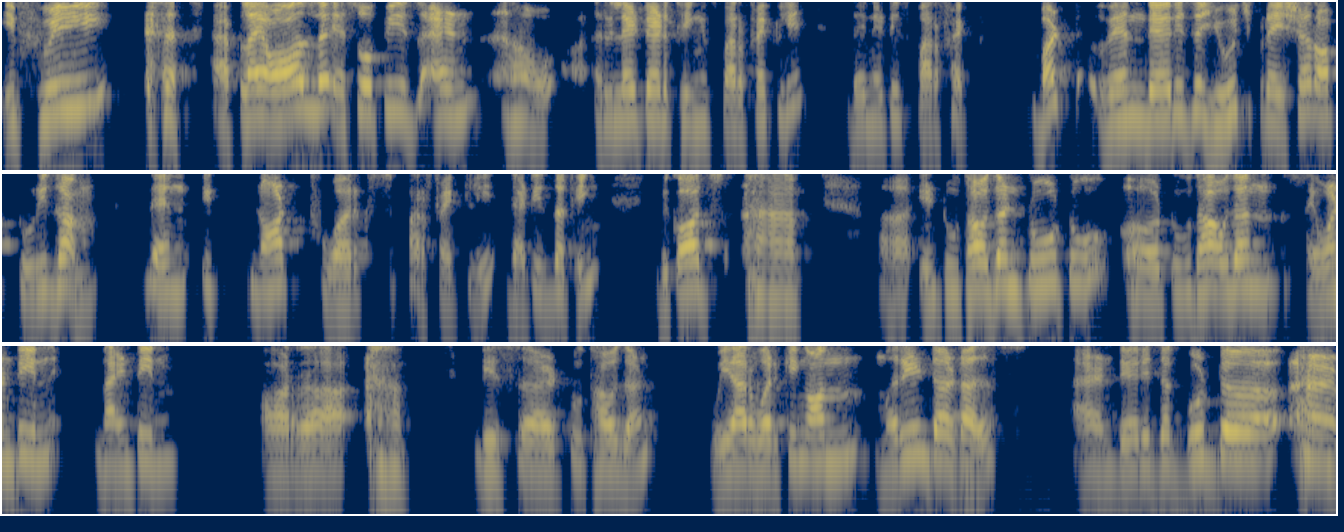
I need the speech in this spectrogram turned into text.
If we apply all the SOPs and uh, related things perfectly, then it is perfect. But when there is a huge pressure of tourism, then it not works perfectly. That is the thing. Because uh, uh, in 2002 to uh, 2017, 19, or uh, this uh, 2000, we are working on marine turtles and there is a good uh,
